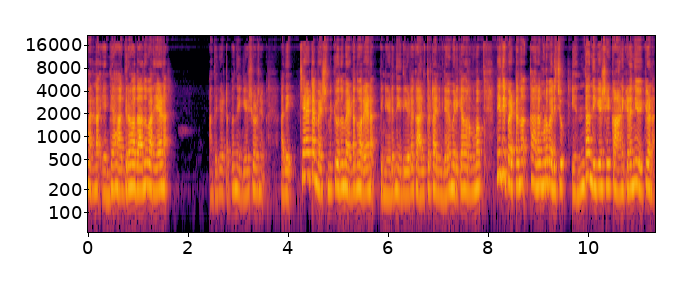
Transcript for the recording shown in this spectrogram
വരണ എന്റെ ആഗ്രഹം അതാന്ന് പറയണം. അത് കേട്ടപ്പോൾ നികേഷ് പറഞ്ഞു അതെ ചേട്ടൻ വിഷമിക്കൊന്നും വേണ്ടെന്ന് പറയണം. പിന്നീട് നിധിയുടെ കാലത്തോട്ട് അനുഗ്രഹം മേടിക്കാൻ തുടങ്ങുമ്പോൾ നിധി പെട്ടെന്ന് കാലം കൂടെ വലിച്ചു. എന്താ നികേഷ് കാണിക്കണം കാണിക്കണമെന്ന് ചോദിക്കുകയാണ്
